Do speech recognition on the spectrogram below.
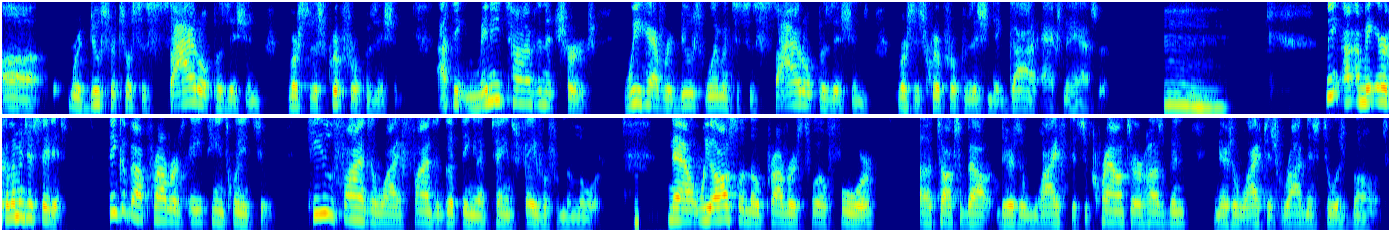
uh, reduce her to a societal position versus a scriptural position. I think many times in the church, we have reduced women to societal positions versus scriptural position that God actually has her. Mm. I mean, Erica, let me just say this. Think about Proverbs 18, 22. He who finds a wife finds a good thing and obtains favor from the Lord. Now, we also know Proverbs 12, 4 uh, talks about there's a wife that's a crown to her husband, and there's a wife that's rottenness to his bones.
